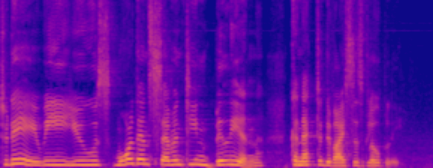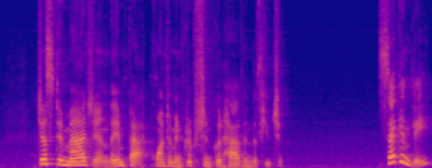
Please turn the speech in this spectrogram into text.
Today, we use more than 17 billion connected devices globally. Just imagine the impact quantum encryption could have in the future. Secondly,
